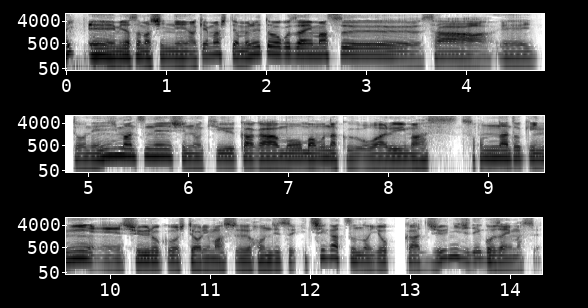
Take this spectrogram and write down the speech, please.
はい、えー、皆様新年明けましておめでとうございます。さあ、えー、っと、年末年始の休暇がもう間もなく終わります。そんな時に、えー、収録をしております。本日1月の4日12時でございます。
